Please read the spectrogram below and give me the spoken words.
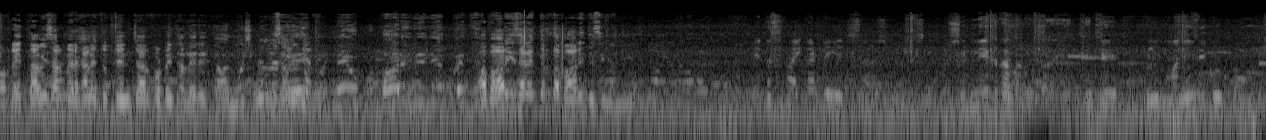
ਔਰ ਰੇਤਾ ਵੀ ਸਰ ਮੇਰੇ ਖਿਆਲ ਚ 3-4 ਫੁੱਟ ਹੀ ਥੱਲੇ ਰੇਤਾ। ਹੁੰਦੀ। ਮੁਸ਼ਕਿਲ ਉਹ ਵੀ ਸਾਰੀ ਨਹੀਂ ਉਹ ਬਾਹਰ ਹੀ ਦੀ ਆ ਬਾਹਰ ਹੀ ਸਰ ਇੱਧਰ ਤਾਂ ਬਾਹਰ ਹੀ ਦਿਸੀ ਜਾਂਦੀ ਹੈ ਇਹ ਤਾਂ ਸਫ਼ਾਈ ਘੱਟ ਹੀ ਹੈ ਜੀ ਸਾਰਾ। ਸਿੰਨੇ ਦਾ ਬਣਦਾ ਹੈ? ਕਿ ਜੇ ਕੋਈ ਮਨੀ ਦੀ ਕੋਈ ਪ੍ਰੋਬਲਮ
